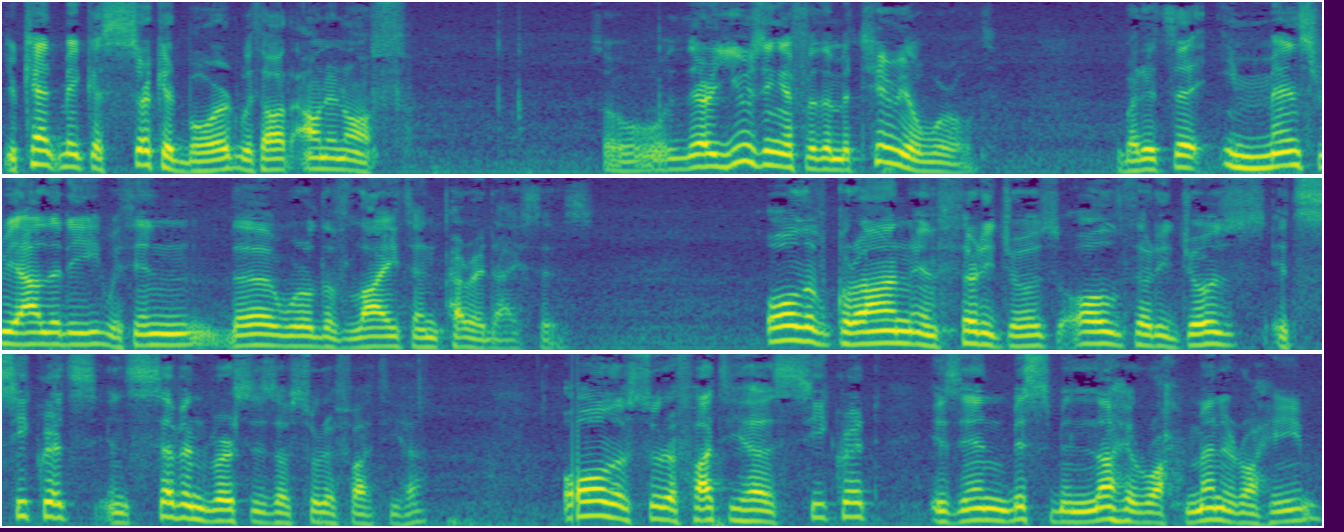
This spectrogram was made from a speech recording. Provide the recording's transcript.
You can't make a circuit board without on and off. So they're using it for the material world but it's an immense reality within the world of light and paradises. All of Qur'an in 30 juz, all 30 juz, its secrets in 7 verses of Surah Fatiha. All of Surah Fatiha's secret is in Bismillahir Rahmanir Rahim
